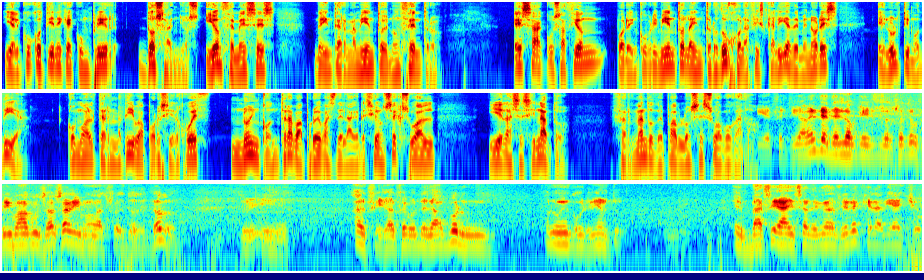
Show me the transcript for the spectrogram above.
y el cuco tiene que cumplir dos años y once meses de internamiento en un centro. Esa acusación por encubrimiento la introdujo la Fiscalía de Menores el último día, como alternativa por si el juez no encontraba pruebas de la agresión sexual y el asesinato. Fernando de Pablos es su abogado. Y efectivamente, de lo que nosotros fuimos acusados, salimos a sueldo de todo. Al final fue condenado por un encubrimiento, en base a esas declaraciones que él había hecho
